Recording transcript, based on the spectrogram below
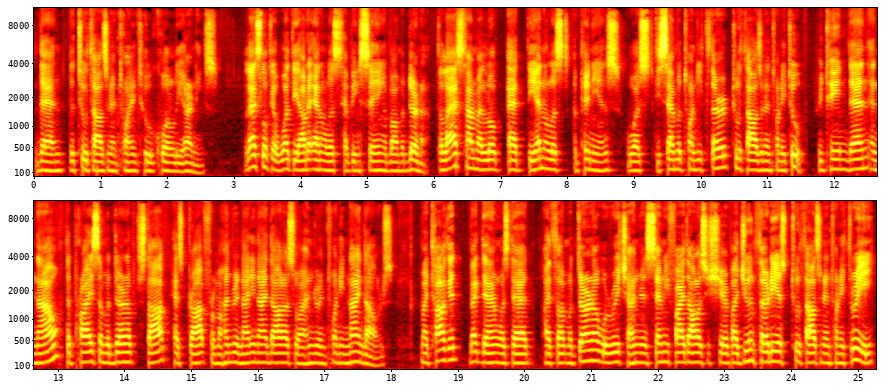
than the 2022 quarterly earnings. Let's look at what the other analysts have been saying about Moderna. The last time I looked at the analysts' opinions was December 23, 2022. Between then and now, the price of Moderna stock has dropped from $199 to $129. My target back then was that I thought Moderna would reach $175 a share by June 30th, 2023.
